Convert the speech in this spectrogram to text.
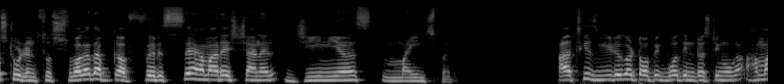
स्टूडेंट्स तो स्वागत है आपका फिर से हमारे इस चैनल जीनियस माइंड्स पर। आज की इस वीडियो का टॉपिक बहुत इंटरेस्टिंग होगा। हम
